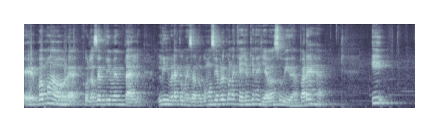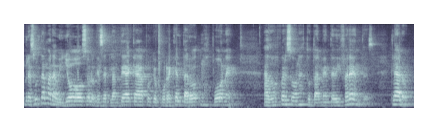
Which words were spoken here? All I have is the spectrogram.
eh, vamos ahora con lo sentimental. Libra comenzando como siempre con aquellos quienes llevan su vida en pareja. Y resulta maravilloso lo que se plantea acá porque ocurre que el tarot nos pone a dos personas totalmente diferentes. Claro,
